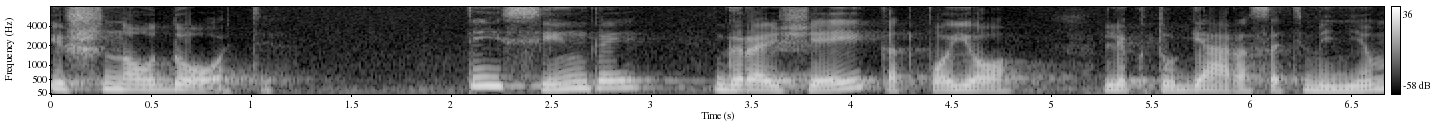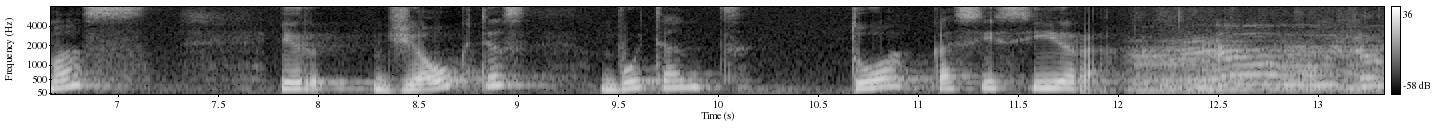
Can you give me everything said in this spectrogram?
išnaudoti. Teisingai, gražiai, kad po jo liktų geras atminimas ir džiaugtis būtent tuo, kas jis yra. Ir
